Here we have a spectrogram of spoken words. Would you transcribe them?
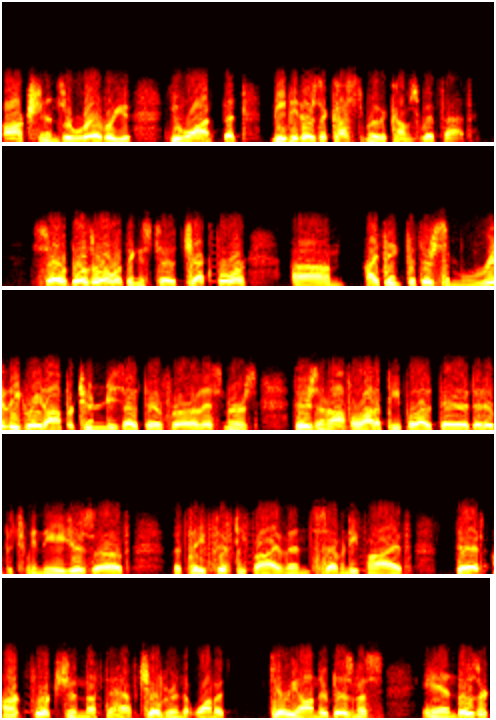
auctions or wherever you you want, but maybe there's a customer that comes with that. So those are all the things to check for. Um, I think that there's some really great opportunities out there for our listeners. There's an awful lot of people out there that are between the ages of, let's say, 55 and 75 that aren't fortunate enough to have children that want to carry on their business, and those are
